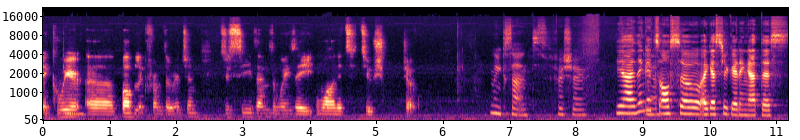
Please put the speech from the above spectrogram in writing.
a queer uh, public from the region to see them the way they want it to show. Makes sense for sure. Yeah, I think it's also, I guess you're getting at this.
